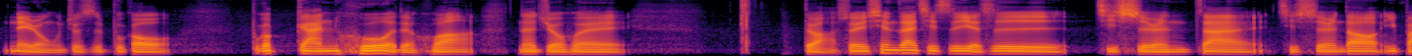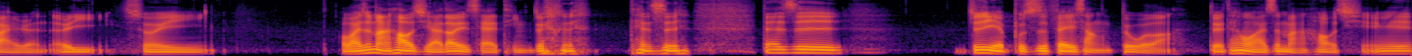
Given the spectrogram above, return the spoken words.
内容就是不够不够干货的话，那就会，对吧？所以现在其实也是几十人在几十人到一百人而已，所以。我还是蛮好奇啊，到底谁在听？对，但是，但是，就是也不是非常多啦，对。但我还是蛮好奇，因为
